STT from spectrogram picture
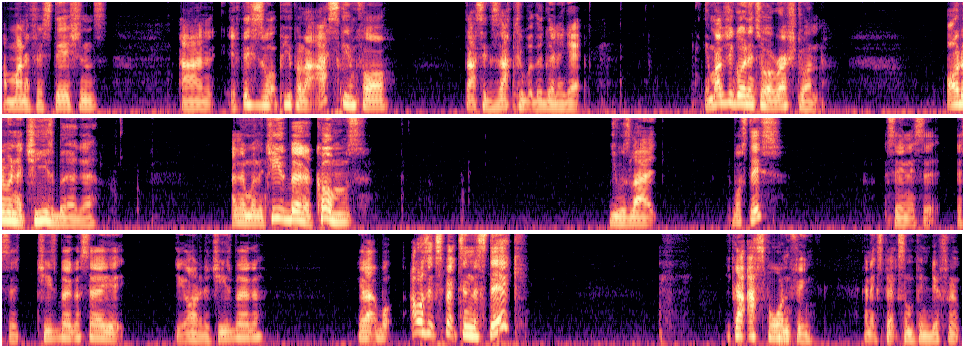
and manifestations. And if this is what people are asking for, that's exactly what they're going to get. Imagine going into a restaurant, ordering a cheeseburger, and then when the cheeseburger comes, you was like, "What's this?" Saying it's a it's a cheeseburger, sir. You, you ordered a cheeseburger. You're like, "But I was expecting the steak." You can't ask for one thing and expect something different.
